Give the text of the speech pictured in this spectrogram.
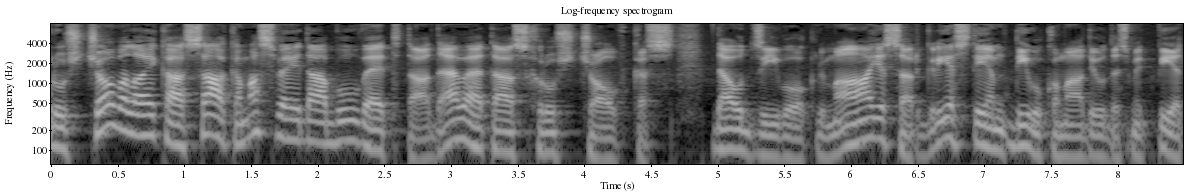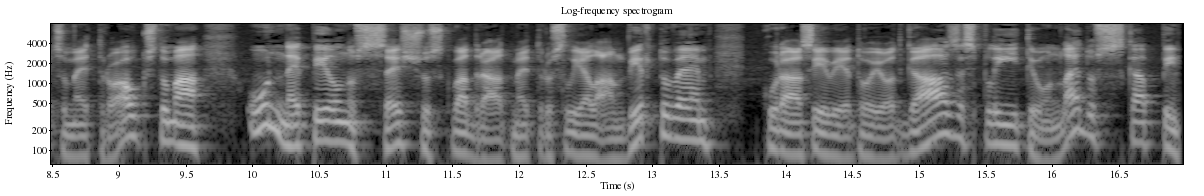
Hruščova laikā sāka masveidā būvēt tā dēvētās Hruščovkas - daudz dzīvokļu mājas ar griestiem 2,25 metru augstumā un nepilnus 6 kvadrātmetrus lielām virtuvēm, kurās ievietojot gāzes plīti un ledusskapi,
